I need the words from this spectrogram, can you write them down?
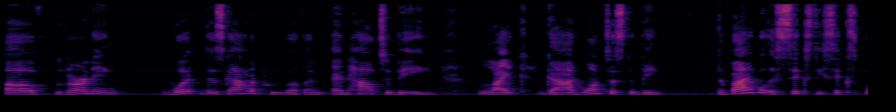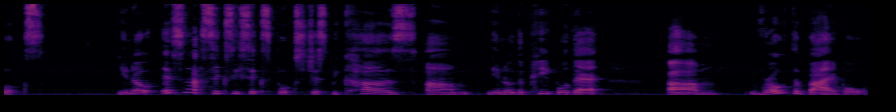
of learning what does God approve of and, and how to be like God wants us to be. The Bible is 66 books. You know, it's not 66 books just because, um, you know, the people that um, wrote the Bible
